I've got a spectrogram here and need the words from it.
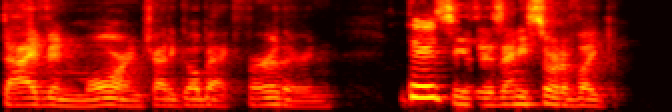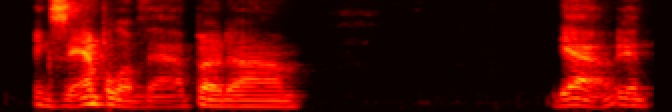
dive in more and try to go back further and There's see if there's any sort of like example of that. But um yeah, it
